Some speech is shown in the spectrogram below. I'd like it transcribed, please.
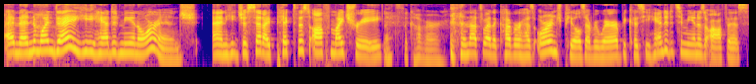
And then one day he handed me an orange. And he just said, I picked this off my tree. That's the cover. And that's why the cover has orange peels everywhere because he handed it to me in his office.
